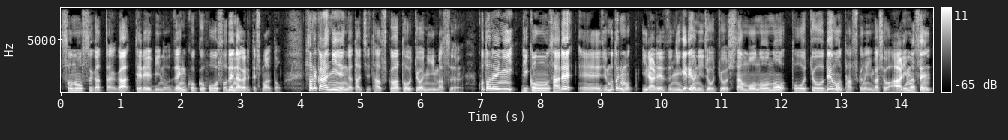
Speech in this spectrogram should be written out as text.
その姿がテレビの全国放送で流れてしまうと。それから2年が経ち、タスクは東京にいます。琴音に離婚をされ、えー地元にもいられず逃げるように上京したものの、東京でもタスクの居場所はありません。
